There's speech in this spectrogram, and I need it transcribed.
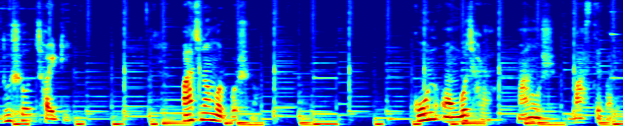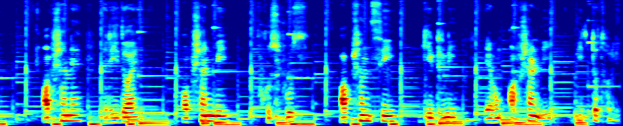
দুশো ছয়টি। পাঁচ নম্বর প্রশ্ন। কোন অঙ্গ ছাড়া মানুষ বাঁচতে পারে? অপশান এ হৃদয়, অপশান বি ফুসফুস, অপশান সি কিডনি এবং অপশান ডি পিত্তথলি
